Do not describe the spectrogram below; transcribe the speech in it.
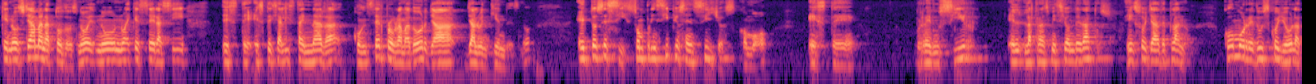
que nos llaman a todos, ¿no? No, no hay que ser así este, especialista en nada, con ser programador ya, ya lo entiendes, ¿no? Entonces sí, son principios sencillos como este, reducir la transmisión de datos, eso ya de plano. ¿Cómo reduzco yo la,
